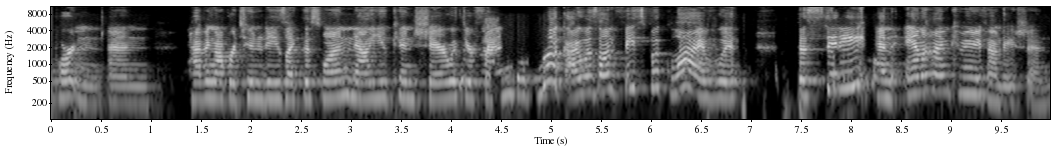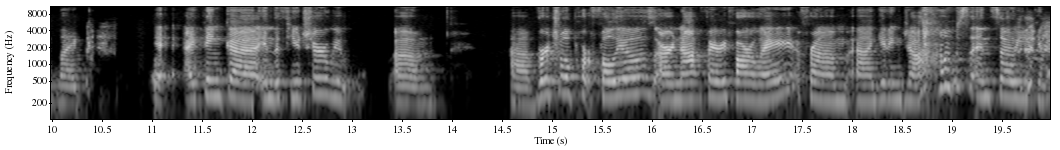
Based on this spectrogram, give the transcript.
important and having opportunities like this one. Now you can share with your friends. Look, I was on Facebook Live with the city and Anaheim Community Foundation. Like, I- think uh, in the future, we um, uh, virtual portfolios are not very far away from uh, getting jobs, and so you can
